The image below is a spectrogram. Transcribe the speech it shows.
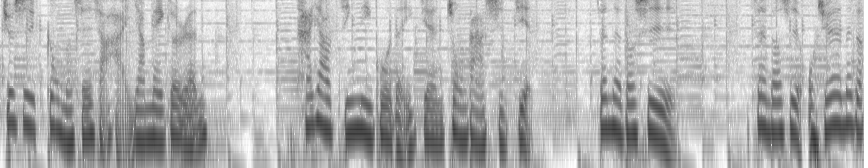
就是跟我们生小孩一样，每个人他要经历过的一件重大事件，真的都是，真的都是。我觉得那个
